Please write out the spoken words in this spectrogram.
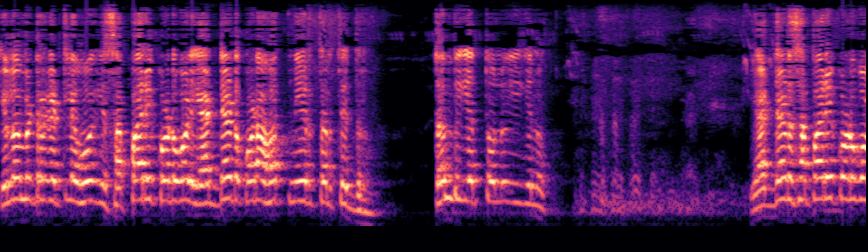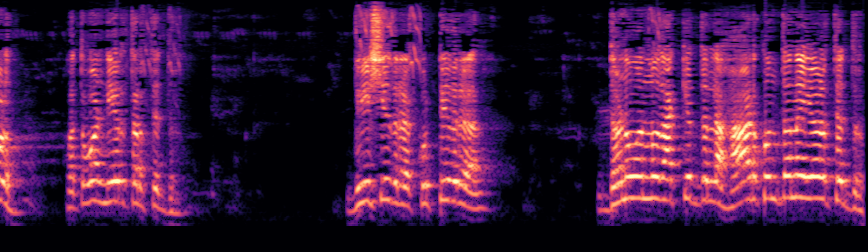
ಕಿಲೋಮೀಟರ್ ಗಟ್ಟಲೆ ಹೋಗಿ ಸಫಾರಿ ಕೊಡಗಳು ಎಡ್ಡೆಡ್ ಕೊಡ ಹೊತ್ತು ನೀರು ತರ್ತಿದ್ರು. ತಂಬಿಗೆ ಎತ್ತೋಲು ಈಗಿನ. ಎಡ್ಡೆಡ್ ಸಫಾರಿ ಕೊಡಗಳು ಹೊತ್ಕೊಂಡು ನೀರು ತರ್ತಿದ್ರು. ಬೀಸಿದ್ರ, ಕುಟ್ಟಿದ್ರ, ದಣು ಅನ್ನೋದು ಹಾಕಿದ್ದಲ್ಲ, ಹಾಡ್ಕೊಂತನ ಹೇಳ್ತಿದ್ರು.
